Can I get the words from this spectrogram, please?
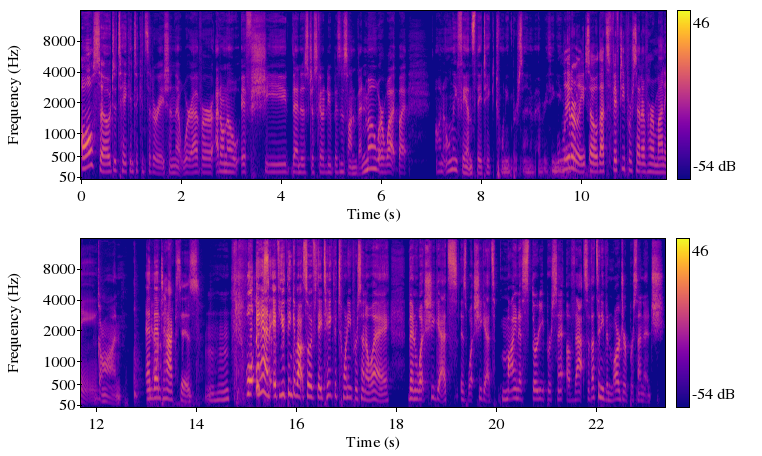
also to take into consideration that wherever i don't know if she then is just going to do business on venmo or what but on onlyfans they take 20% of everything you make. Literally, so that's 50% of her money. gone And yeah. then taxes. hmm Well, and if you think about, so if they take the twenty percent away, then what she gets is what she gets minus thirty percent of that. So that's an even larger percentage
